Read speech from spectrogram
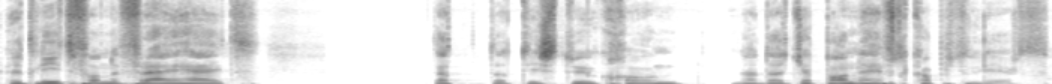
het lied van de vrijheid. Dat, dat is natuurlijk gewoon nadat Japan heeft gecapituleerd.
